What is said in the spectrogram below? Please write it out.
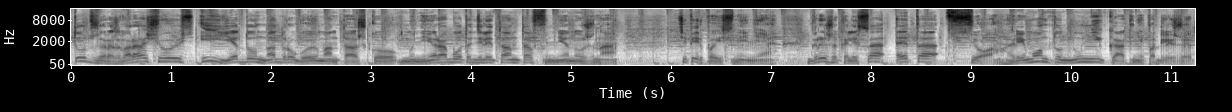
Тут же разворачиваюсь и еду на другую монтажку. Мне работа дилетантов не нужна. Теперь пояснение. Грыжа колеса — это все. Ремонту ну никак не подлежит.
